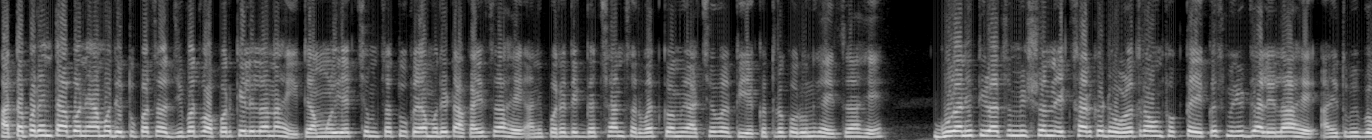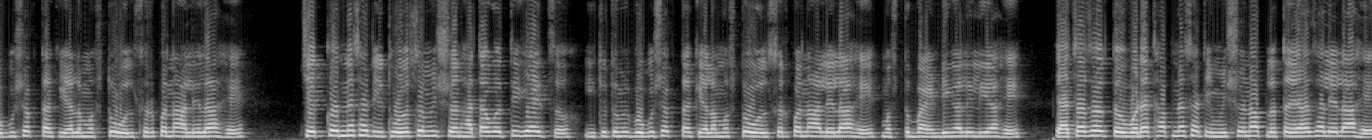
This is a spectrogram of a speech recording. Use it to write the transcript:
आतापर्यंत आपण यामध्ये तुपाचा अजिबात वापर केलेला नाही. त्यामुळे एक चमचा तूप यामध्ये टाकायचा आहे आणि परत एकदा छान सर्वात कमी आचेवरती एकत्र करून घ्यायचं आहे. गुळ आणि तिळाचं मिश्रण एकसारखं ढवळत राहून फक्त एकच मिनिट झालेलं आहे आणि तुम्ही बघू शकता की याला मस्त ओलसरपणा आलेला आहे. चेक करण्यासाठी थोडंसं मिश्रण हातावरती घ्यायचं. इथे तुम्ही बघू शकता की याला मस्त ओलसरपणा आलेला आहे मस्त बाइंडिंग आलेली आहे. याचाच अर्थ वड्या थापण्यासाठी मिश्रण आपलं तयार झालेलं आहे.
